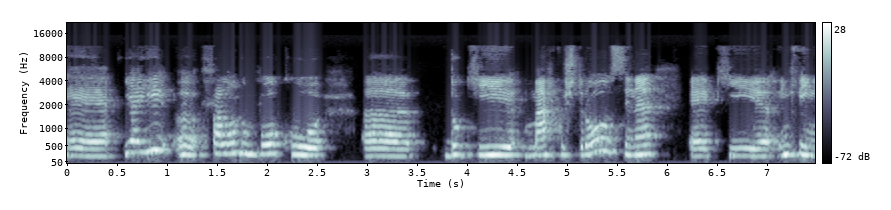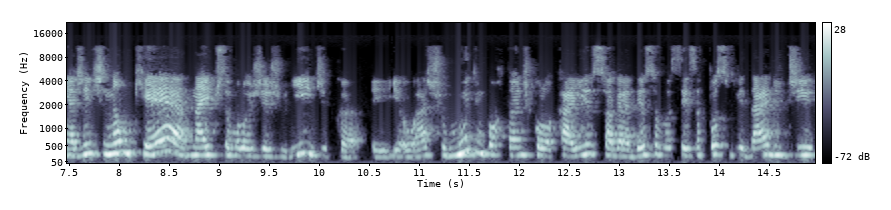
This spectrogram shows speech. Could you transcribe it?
É, e aí, falando um pouco uh, do que Marcos trouxe, né? É que, enfim, a gente não quer na epistemologia jurídica, e eu acho muito importante colocar isso, agradeço a vocês a possibilidade de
